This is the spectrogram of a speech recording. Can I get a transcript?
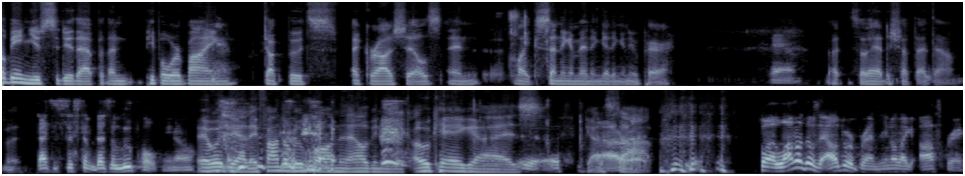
LL Bean used to do that, but then people were buying duck boots at garage sales and like sending them in and getting a new pair. Yeah, But so they had to shut that down. But that's a system. That's a loophole, you know. it was yeah, they found a loophole and then LL Bean was like, okay, guys, Yeah. you gotta All stop. But a lot of those outdoor brands, you know, like Osprey,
